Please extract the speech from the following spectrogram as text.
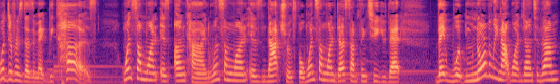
what difference does it make?" Because when someone is unkind, when someone is not truthful, when someone does something to you that they would normally not want done to them,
